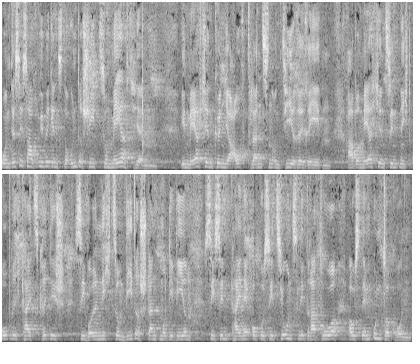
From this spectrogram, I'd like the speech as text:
Und das ist auch übrigens der Unterschied zu Märchen. In Märchen können ja auch Pflanzen und Tiere reden, aber Märchen sind nicht obrigkeitskritisch, sie wollen nicht zum Widerstand motivieren, sie sind keine Oppositionsliteratur aus dem Untergrund.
